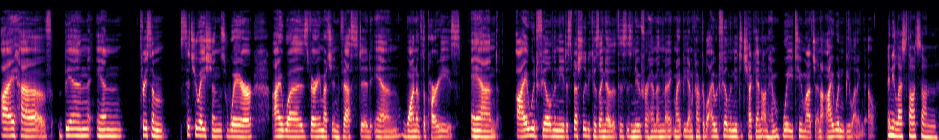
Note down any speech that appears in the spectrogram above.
I have been in threesome situations where I was very much invested in one of the parties, and I would feel the need, especially because I know that this is new for him and might, might be uncomfortable. I would feel the need to check in on him way too much, and I wouldn't be letting go. Any last thoughts on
